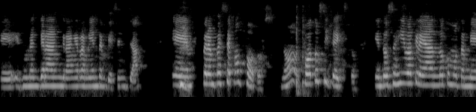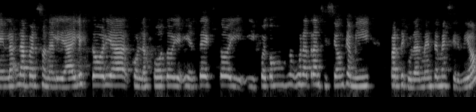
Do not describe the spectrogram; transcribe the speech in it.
Eh, es una gran, gran herramienta, empiecen ya. Eh, mm. pero empecé con fotos, ¿no? Fotos y texto. Y entonces iba creando como también la, la personalidad y la historia con la foto y, el texto y, y, fue como una transición que a mí particularmente me sirvió.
